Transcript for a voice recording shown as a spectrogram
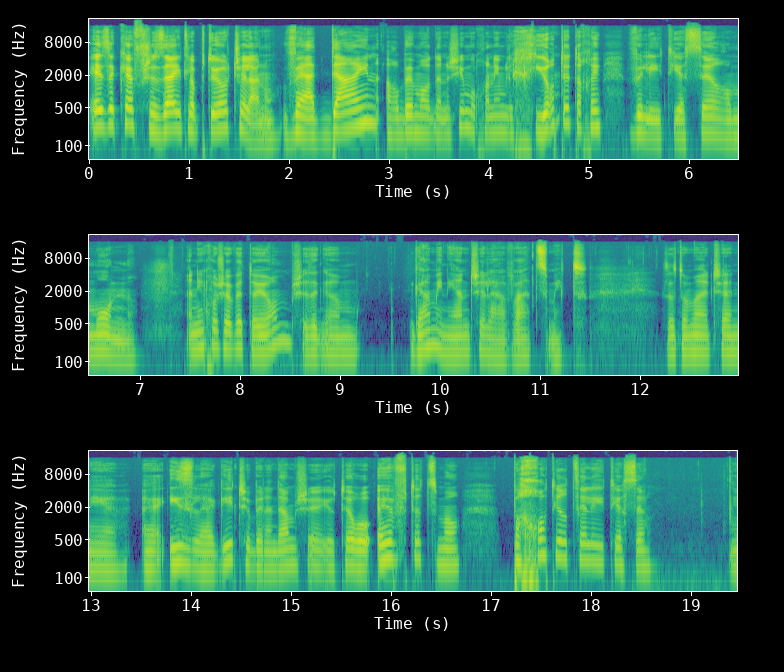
איזה כיף שזה ההתלבטויות שלנו. ועדיין הרבה מאוד אנשים מוכנים לחיות את החיים ולהתייסר המון. אני חושבת היום שזה גם, גם עניין של אהבה עצמית. זאת אומרת שאני אעז להגיד שבן אדם שיותר אוהב את עצמו, פחות ירצה להתייסר. אמ,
